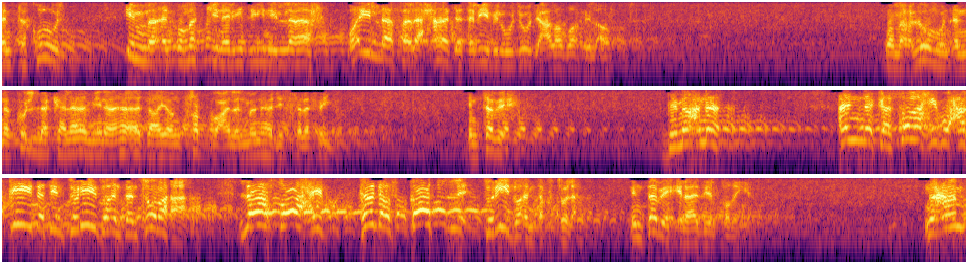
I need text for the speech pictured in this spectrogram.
أن تقول إما أن أمكن لدين الله وإلا فلا حاجة لي بالوجود على ظهر الأرض. ومعلوم أن كل كلامنا هذا ينصب على المنهج السلفي. انتبه! بمعنى أنك صاحب عقيدة تريد أن تنشرها. لا صاحب هدف قتل تريد أن تقتله. انتبه إلى هذه القضية. نعم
